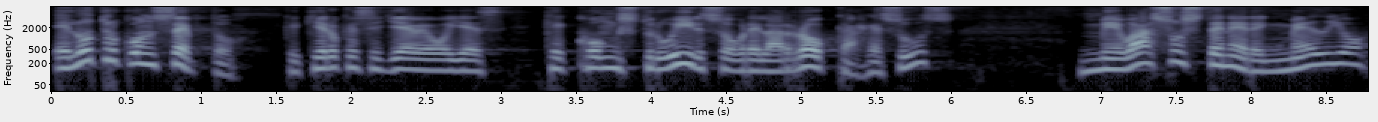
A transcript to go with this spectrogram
El otro concepto que quiero que se lleve hoy es que construir sobre la roca Jesús me va a sostener en medio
